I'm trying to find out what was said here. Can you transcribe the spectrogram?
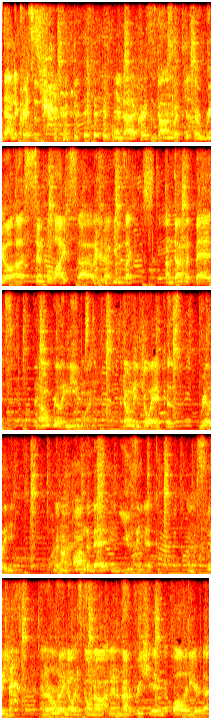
Down to Chris's room. and uh, Chris has gone with just a real uh, simple lifestyle. You know, he was like, I'm done with beds. I don't really need one. I don't enjoy it because really, when I'm on the bed and using it, I'm asleep and I don't really know what's going on and I'm not appreciating the quality or the,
